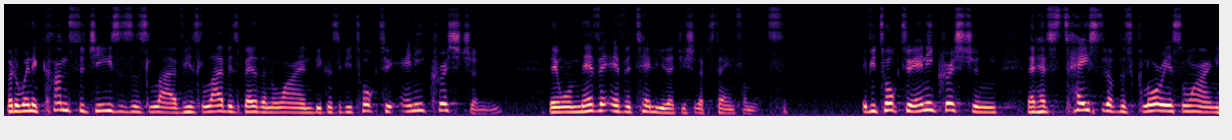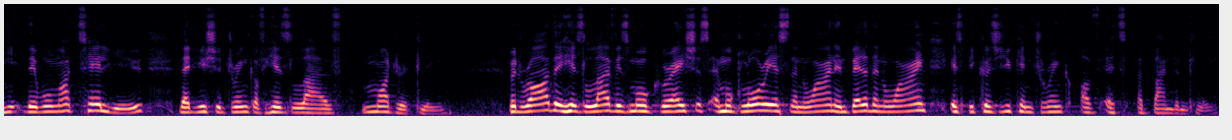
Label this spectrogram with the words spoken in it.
But when it comes to Jesus' love, his love is better than wine because if you talk to any Christian, they will never ever tell you that you should abstain from it. If you talk to any Christian that has tasted of this glorious wine, he, they will not tell you that you should drink of his love moderately. But rather, his love is more gracious and more glorious than wine and better than wine, is because you can drink of it abundantly.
